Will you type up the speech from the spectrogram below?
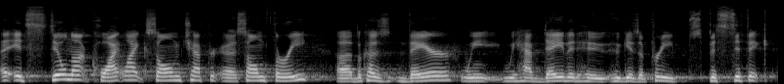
Uh, it's still not quite like Psalm chapter uh, Psalm three uh, because there we we have David who who gives a pretty specific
